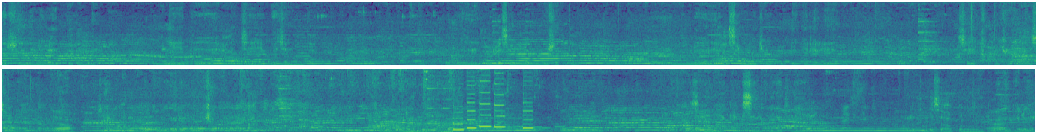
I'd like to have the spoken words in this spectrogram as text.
दर्शन देणार आहेत तिथे आणि इथं हे भजन म्हणतात तर इकडल्या साईडला बघू शकता. इकडे हे आश्रमाचे कुठे केलेले आहेत. असे छोटे छोटे आश्रम आहेत. जे महाराज लोक वगैरे राहू शकतात आणि एक एक सेल्फी घेतली. थोडंसं आपण घेऊया.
